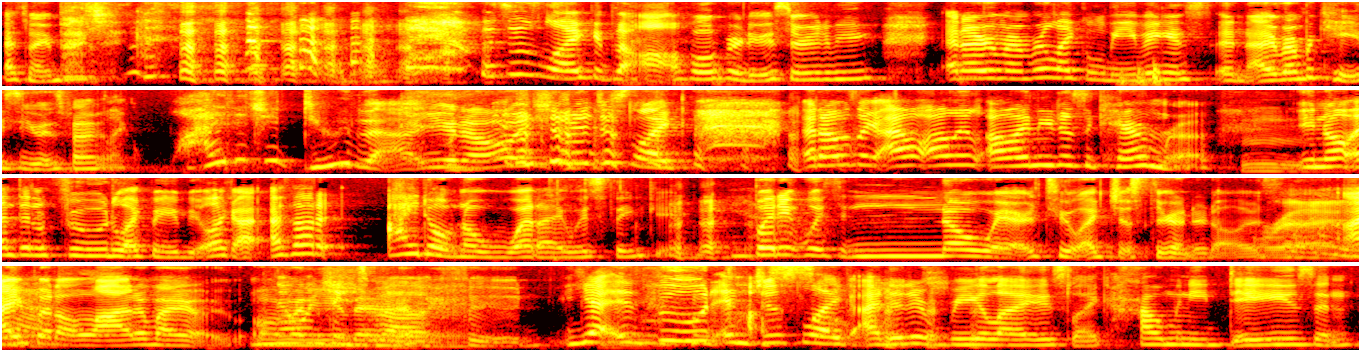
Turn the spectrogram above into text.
as my budget. this is like the awful producer to me. And I remember like leaving, and, and I remember Casey was probably like, "Why did you do that? You know, it should have just like." And I was like, all, all, I- all I need is a camera, hmm. you know, and then food, like maybe, like I, I thought, it, I don't know what I was thinking, but it was nowhere to like just three hundred dollars. Right. I Yeah. put a lot of my own No money one in thinks there. about food. Yeah, it's food and just like I didn't realize like how many days and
